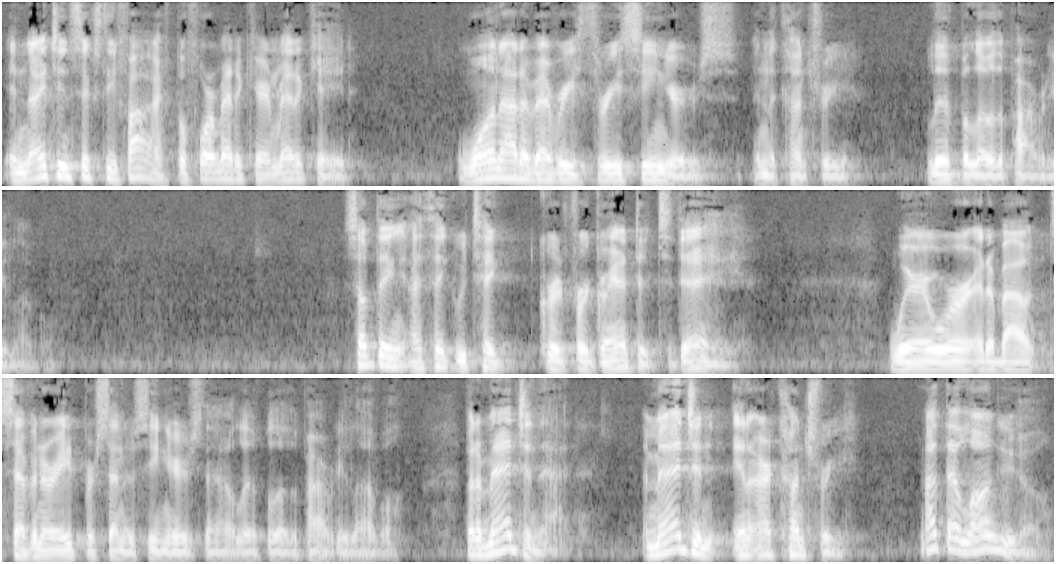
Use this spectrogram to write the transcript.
in 1965, before Medicare and Medicaid, one out of every three seniors in the country lived below the poverty level. Something I think we take for granted today, where we're at about 7 or 8% of seniors now live below the poverty level. But imagine that. Imagine in our country, not that long ago,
